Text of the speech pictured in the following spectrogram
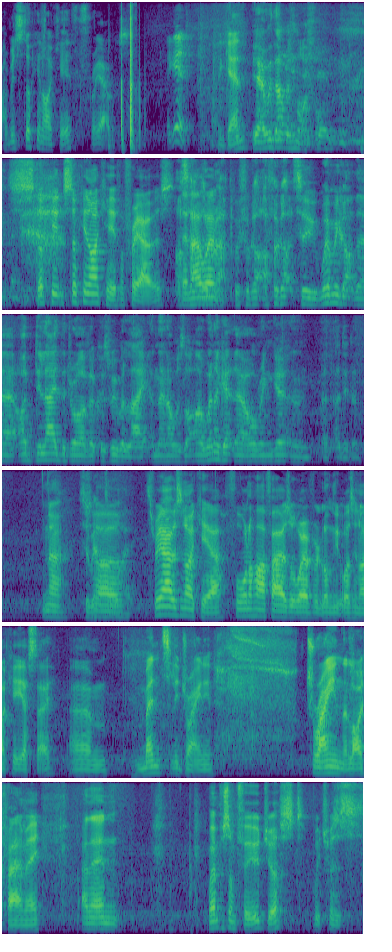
I've been stuck in IKEA for three hours. Again. Again, Yeah, well, that was my fault. stuck in stuck in IKEA for three hours. I then I went. wrap. We forgot. I forgot to when we got there. I delayed the driver because we were late, and then I was like, oh, when I get there, I'll ring it, and I, I didn't. No. So So, we had to wait. three hours in IKEA, four and a half hours or wherever long it was in IKEA yesterday. Um, mentally draining, drained the life out of me, and then went for some food just, which was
